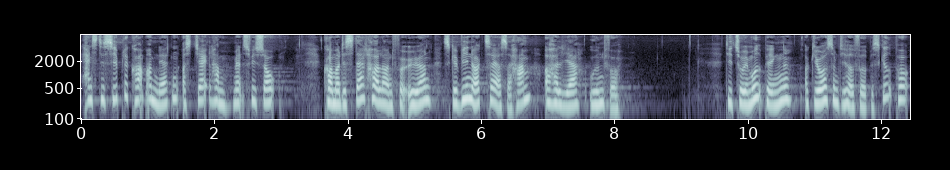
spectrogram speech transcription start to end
hans disciple kom om natten og stjal ham, mens vi sov. Kommer det stadholderen for øren, skal vi nok tage os af ham og holde jer udenfor. De tog imod pengene og gjorde, som de havde fået besked på,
